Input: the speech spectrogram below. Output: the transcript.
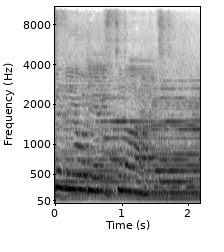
in the audience tonight.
